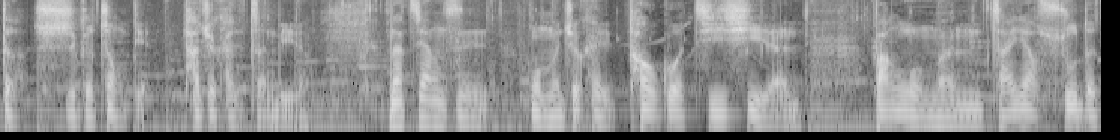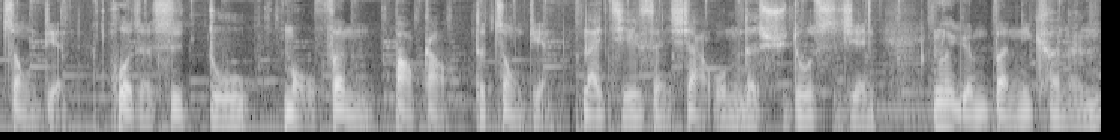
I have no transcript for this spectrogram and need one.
的十个重点，他就开始整理了。那这样子，我们就可以透过机器人帮我们摘要书的重点。或者是读某份报告的重点，来节省下我们的许多时间。因为原本你可能，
